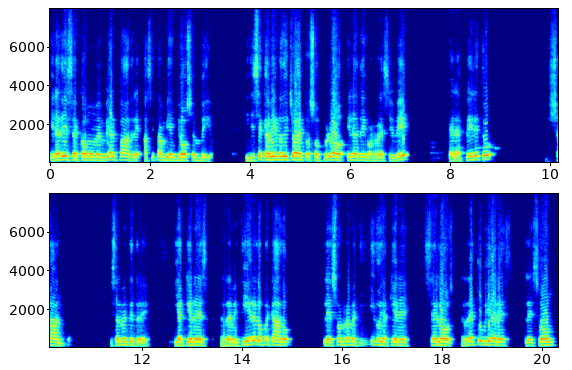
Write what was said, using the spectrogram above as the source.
y le dice, como me envía el Padre, así también yo os envío. Y dice que habiendo dicho esto, sopló y le dijo, recibí el Espíritu Santo. Dice el 23, y a quienes remitieren los pecados, les son remitidos y a quienes se los retuvieres, les son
